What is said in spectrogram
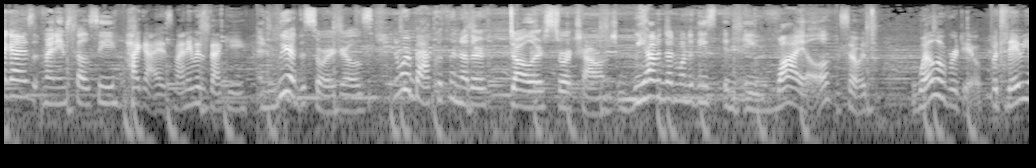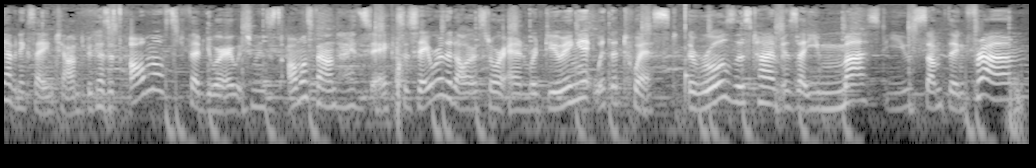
Hi guys, my name's Kelsey. Hi guys, my name is Becky. And we are the Sorry Girls, and we're back with another dollar store challenge. We haven't done one of these in a while. So it's well overdue. But today we have an exciting challenge because it's almost February, which means it's almost Valentine's Day. So today we're in the dollar store and we're doing it with a twist. The rules this time is that you must use something from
